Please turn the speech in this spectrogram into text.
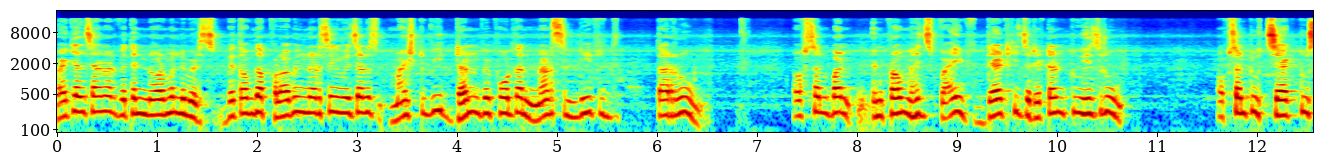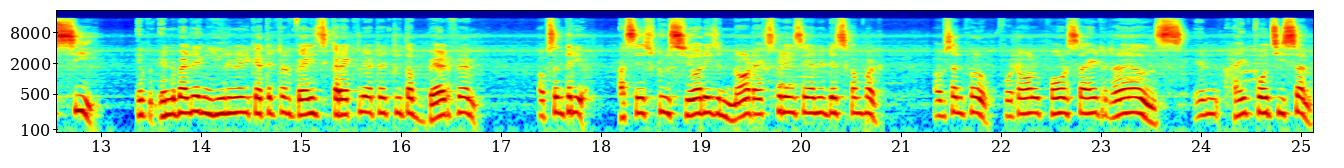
Vital signs are within normal limits. Both of the following nursing measures must be done before the nurse leaves the room. Option 1 Inform his wife that he is returned to his room. Option 2 Check to see if inserting urinary catheter bag is correctly attached to the bed frame. Option 3 Assess to sure he is not experiencing any discomfort. Option 4 Put all four side rails in high position.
